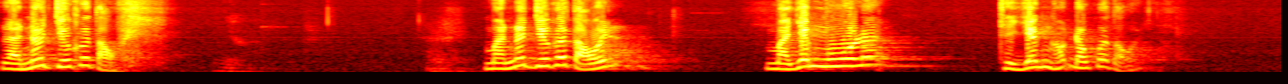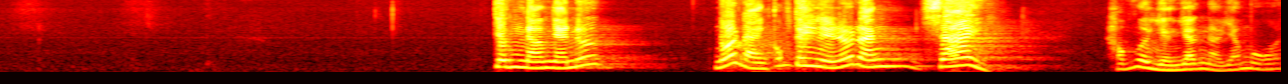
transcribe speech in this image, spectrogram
là nó chưa có tội. Mà nó chưa có tội, mà dân mua đó, thì dân đâu có tội. Chừng nào nhà nước nói rằng công ty này nó đang sai, không có dân dân nào dám mua.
